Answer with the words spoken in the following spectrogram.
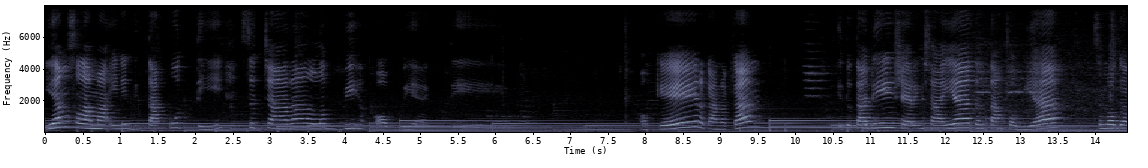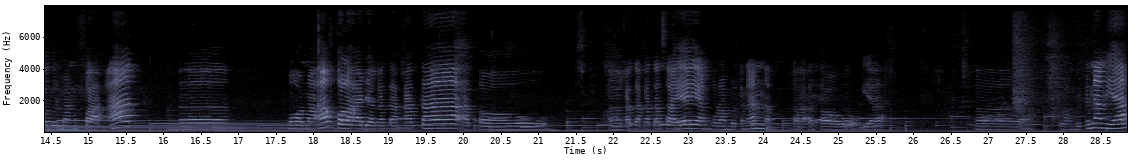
yang selama ini ditakuti secara lebih objektif. Oke, rekan-rekan, itu tadi sharing saya tentang fobia. Semoga bermanfaat. Eh, mohon maaf kalau ada kata-kata atau Eh, kata-kata uh, saya yang kurang berkenan uh, atau ya uh, kurang berkenan ya.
